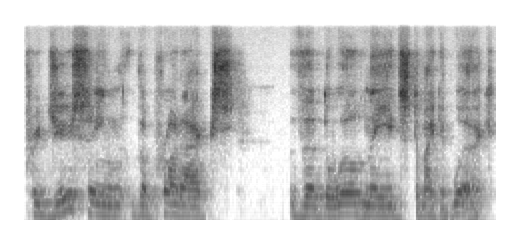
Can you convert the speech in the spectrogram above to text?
producing the products that the world needs to make it work.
